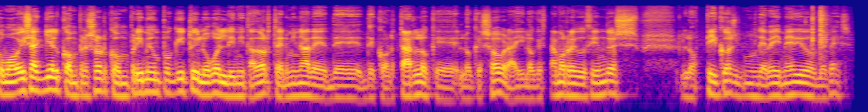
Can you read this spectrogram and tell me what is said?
Como veis aquí el compresor comprime un poquito y luego el limitador termina de, cortar lo que, lo que sobra y lo que estamos reduciendo es los picos, un dB y medio, dos dBs.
